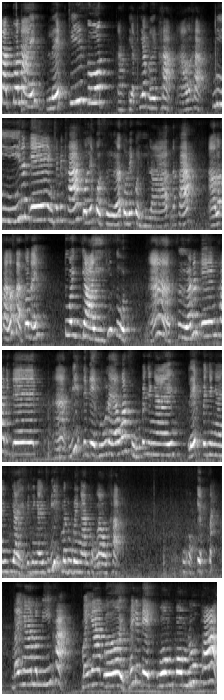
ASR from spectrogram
สัตว์ตัวไหนเล็กที่สุดอะเปรียบเทียบเลยค่ะเอาละค่ะหมีนั่นเองใช่ไหมคะตัวเล็กกว่าเสือตัวเล็กกว่ายีราฟนะคะเอาละค่ะแล้วสัตว์ตัวไหนตัวใหญ่ที่สุดอ่าเสือนั่นเองค่ะเด็กๆอ่าทีนี้เด็กๆรู้แล้วว่าสูงเป็นยังไง เล็กเป็นยังไงใหญ่เป็นยังไงทีนี้มาดูใบงานของเราค่ะครูขอเก็บใบงานวันนี้ค่ะ ไม่ยากเลย ให้เด็กๆวงกลมรูปภาพ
